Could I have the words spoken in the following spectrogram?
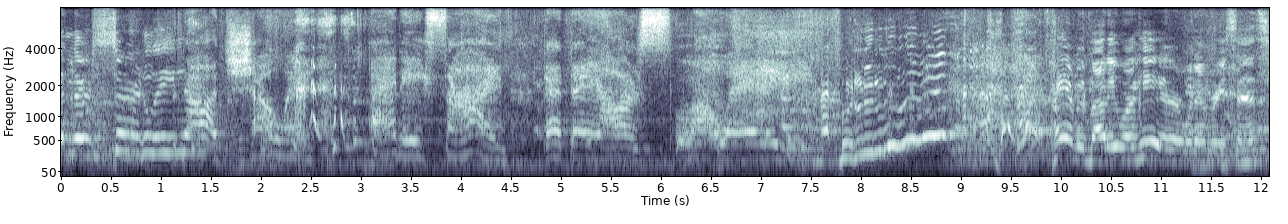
and they're certainly not showing any sign that they are slowing. hey everybody, we're here, or whatever he says.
